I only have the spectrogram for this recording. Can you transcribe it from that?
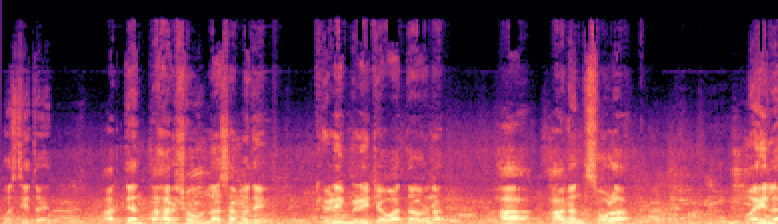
उपस्थित आहेत. अत्यंत हर्षोल्लासामध्ये खेळीमेळीच्या वातावरणात हा आनंद सोहळा महिला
